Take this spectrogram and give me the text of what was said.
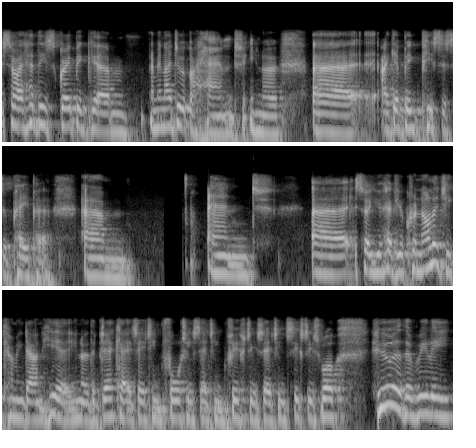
so I had these great big, um, I mean, I do it by hand, you know, uh, I get big pieces of paper. Um, and uh, so you have your chronology coming down here, you know, the decades, 1840s, 1850s, 1860s. Well, who are the really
